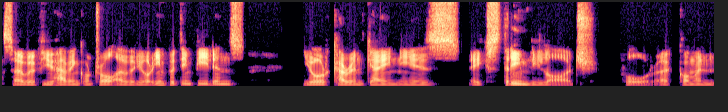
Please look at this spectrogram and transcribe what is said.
So if you're having control over your input impedance, your current gain is extremely large for a common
